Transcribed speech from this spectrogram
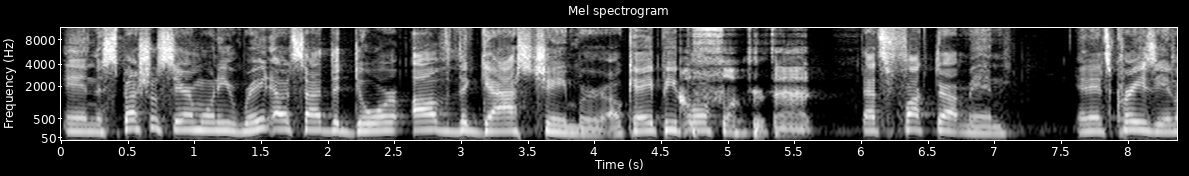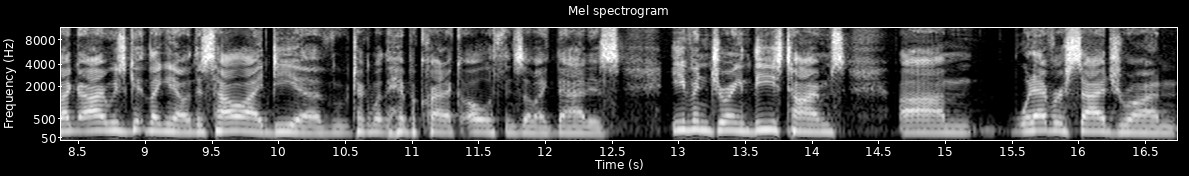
in the special ceremony right outside the door of the gas chamber. Okay, people? How fucked is that? That's fucked up, man. And it's crazy. And like I always get like, you know, this whole idea of we're talking about the Hippocratic oath and stuff like that is even during these times, um, whatever side you're on,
